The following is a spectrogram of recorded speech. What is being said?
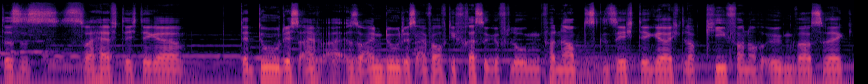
das ist, war heftig, Digga. Der Dude ist einfach, also ein Dude ist einfach auf die Fresse geflogen, vernarbtes Gesicht, Digga. Ich glaube, Kiefer noch irgendwas weg.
